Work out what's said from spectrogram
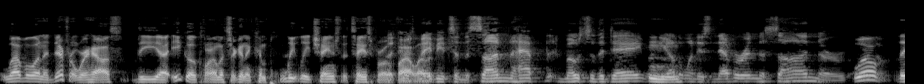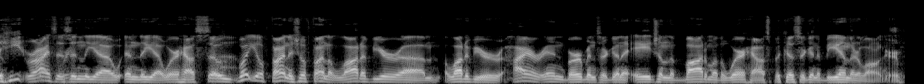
level in a different warehouse, the uh, eco climates are going to completely change the taste profile. Because it. maybe it's in the sun half most of the day, when the Mhm. other one is never in the sun, or Well, the heat rises in the uh, in the uh, warehouse. So Wow. what you'll find is you'll find a lot of your um, a lot of your higher end bourbons are going to age on the bottom of the warehouse because they're going to be in there longer,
